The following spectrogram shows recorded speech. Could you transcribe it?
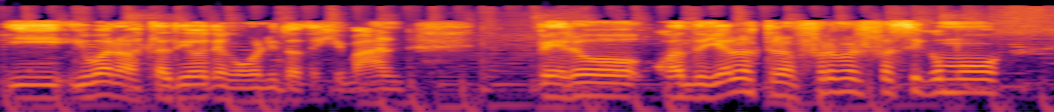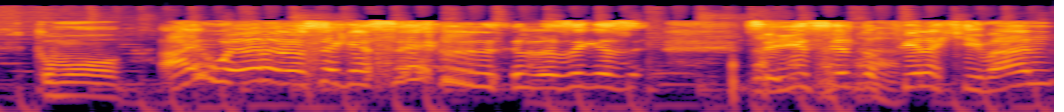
y, y bueno, hasta el día de hoy tengo bonitos de He-Man. Pero cuando ya los Transformers fue así como, como, ay weón, no sé qué hacer, no sé qué hacer. Seguir siendo fiel a He-Man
